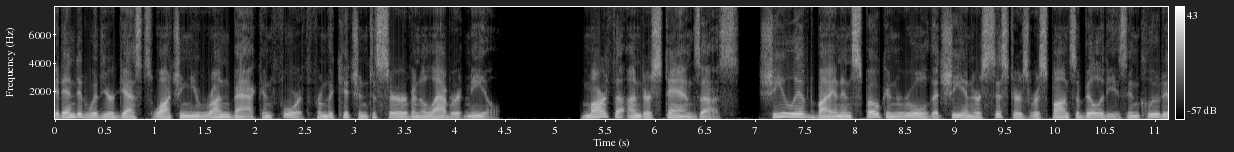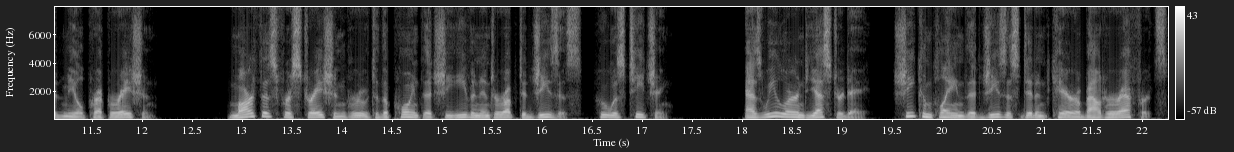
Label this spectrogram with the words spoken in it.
it ended with your guests watching you run back and forth from the kitchen to serve an elaborate meal. Martha understands us. She lived by an unspoken rule that she and her sister's responsibilities included meal preparation. Martha's frustration grew to the point that she even interrupted Jesus, who was teaching. As we learned yesterday, she complained that Jesus didn't care about her efforts,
